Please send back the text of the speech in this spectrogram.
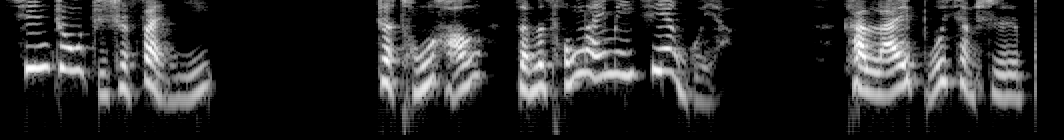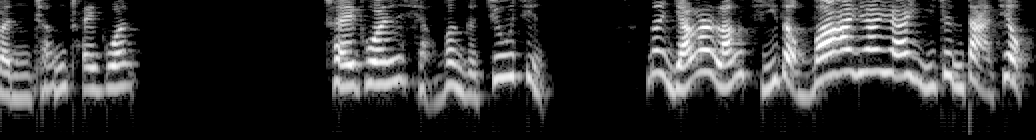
心中只是犯疑：这同行怎么从来没见过呀？看来不像是本城差官。差官想问个究竟。那杨二郎急得哇呀呀一阵大叫，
